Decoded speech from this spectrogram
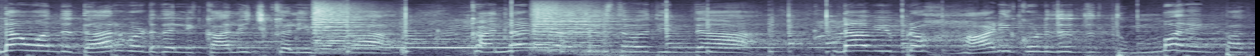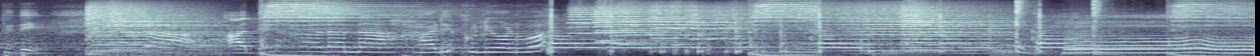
ನಾವು ಒಂದು ಧಾರವಾಡದಲ್ಲಿ ಕಾಲೇಜ್ ಕಲಿಯುವಾಗ ಕನ್ನಡ ರಾಜ್ಯೋತ್ಸವದಿಂದ ನಾವಿಬ್ರು ಹಾಡಿ ಕುಣಿದದ್ದು ತುಂಬ ನೆನಪಾಗ್ತಿದೆ. ಈಗ ಅದೇ ಹಾಡನ್ನ ಹಾಡಿ ಕುಣಿಯೋಣವಾ? ಹುಣ್ಣಿಮೆಯ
